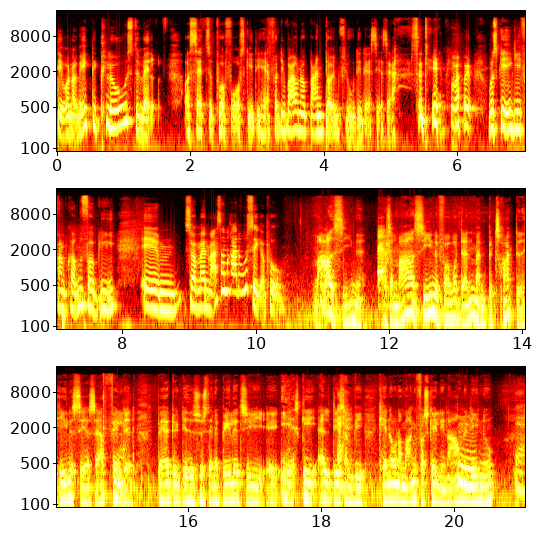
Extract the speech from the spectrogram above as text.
det var nok ikke det klogeste valg at satse på at forske i det her, for det var jo nok bare en døgnflue, det der CSR. Så det var jo måske ikke lige fremkommet for at blive. Øhm, så man var sådan ret usikker på. Meget sigende. Ja. Altså meget sigende for, hvordan man betragtede hele CSR-feltet, ja. bæredygtighed, sustainability, ESG, alt det, ja. som vi kender under mange forskellige navne mm. lige nu. Ja.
